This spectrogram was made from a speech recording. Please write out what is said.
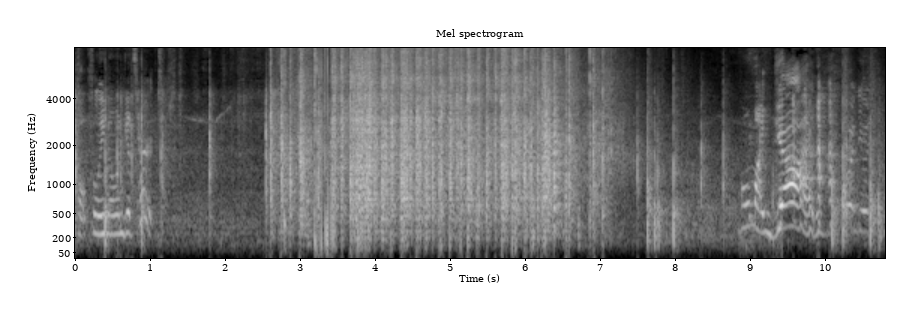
Hopefully no one gets hurt. Oh my god!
